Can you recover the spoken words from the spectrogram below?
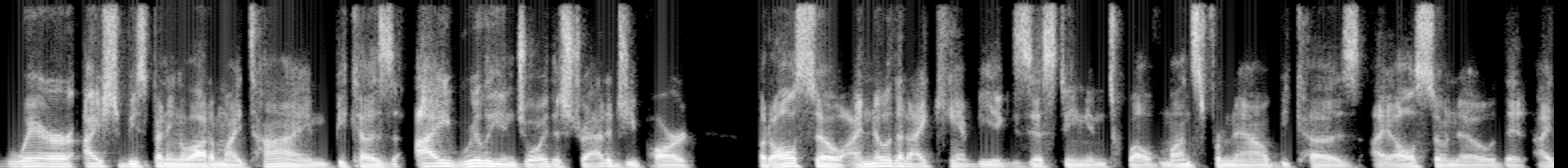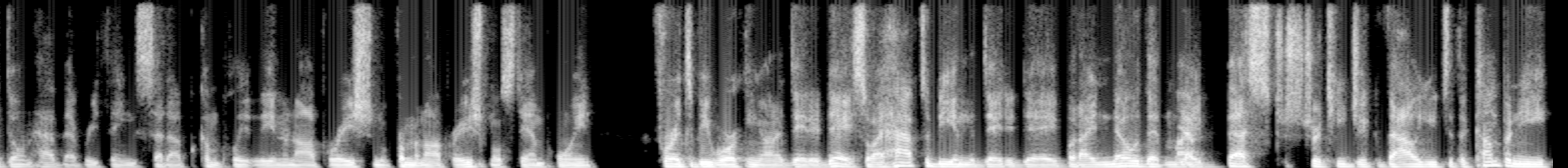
where i should be spending a lot of my time because i really enjoy the strategy part but also i know that i can't be existing in 12 months from now because i also know that i don't have everything set up completely in an operational from an operational standpoint for it to be working on a day to day. So I have to be in the day to day, but I know that my yep. best strategic value to the company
